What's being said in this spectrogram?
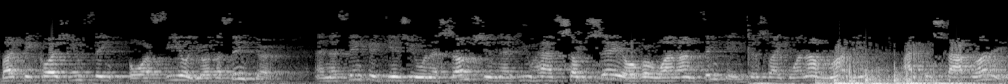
but because you think or feel you're the thinker. And the thinker gives you an assumption that you have some say over what I'm thinking. Just like when I'm running, I can stop running.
